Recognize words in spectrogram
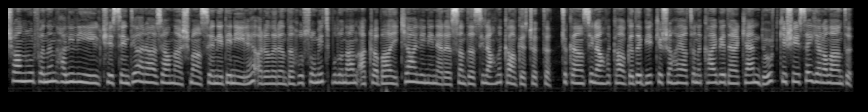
Şanlıurfa'nın Haliliye ilçesinde arazi anlaşması nedeniyle aralarında husumet bulunan akraba iki ailenin arasında silahlı kavga çıktı. Çıkan silahlı kavgada bir kişi hayatını kaybederken dört kişi ise yaralandı.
